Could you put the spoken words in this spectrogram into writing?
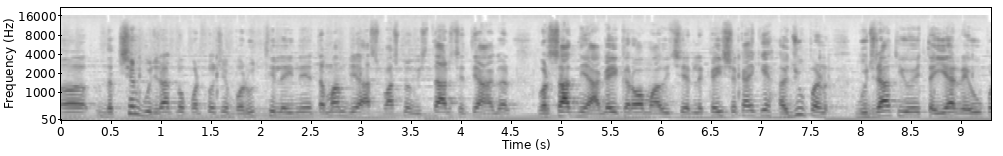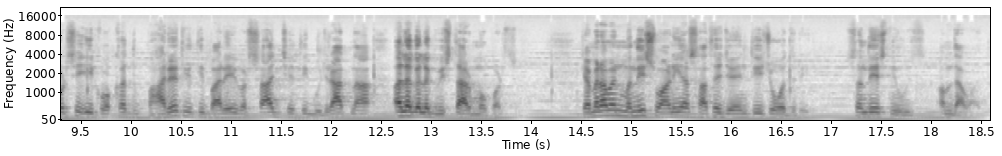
દક્ષિણ ગુજરાતનો પટ્ટો છે ભરૂચથી લઈને તમામ જે આસપાસનો વિસ્તાર છે ત્યાં આગળ વરસાદની આગાહી કરવામાં આવી છે. એટલે કહી શકાય કે હજુ પણ ગુજરાતીઓએ તૈયાર રહેવું પડશે. એક વખત ભારેથી ભારે વરસાદ છે તે ગુજરાતના અલગ અલગ વિસ્તારમાં પડશે. કેમેરામેન મનીષ વાણિયા સાથે જયંતિ ચૌધરી. સંદેશ ન્યૂઝ અમદાવાદ.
